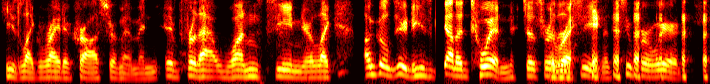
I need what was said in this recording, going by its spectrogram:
He's like right across from him. And if- for that one scene, you're like, Uncle Jude, he's got a twin just for this Right. scene. It's super weird.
